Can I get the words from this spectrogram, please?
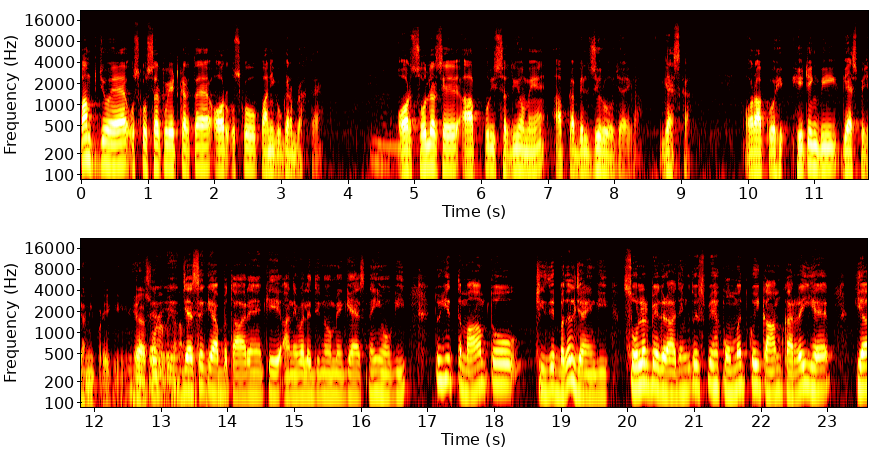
पंप जो है उसको सर्कुलेट करता है और उसको पानी को गर्म रखता है। और सोलर से आप पूरी सर्दियों में आपका बिल ज़ीरो हो जाएगा गैस का। और आपको हीटिंग भी गैस पे जानी पड़ेगी। या सोलर पे जाना जैसे कि आप बता रहे हैं कि आने वाले दिनों में गैस नहीं होगी तो ये तमाम तो चीज़ें बदल जाएँगी। सोलर पे अगर आ जाएँगी तो इस पर हुकूमत कोई काम कर रही है? या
